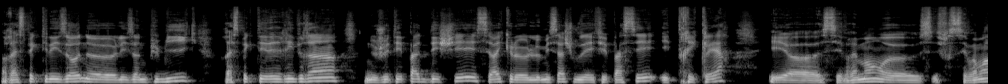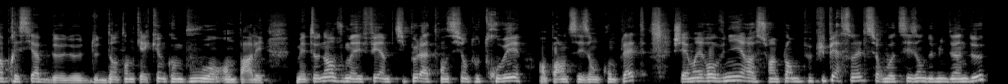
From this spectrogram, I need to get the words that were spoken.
respectez les zones, euh, les zones publiques, respectez les riverains, ne jetez pas de déchets. C'est vrai que le, message que vous avez fait passer est très clair et euh, c'est vraiment euh, c'est vraiment appréciable de d'entendre quelqu'un comme vous en, parler. Maintenant, vous m'avez fait un petit peu la transition tout trouvée en parlant de saison complète. J'aimerais revenir sur un plan un peu plus personnel sur votre saison 2022.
